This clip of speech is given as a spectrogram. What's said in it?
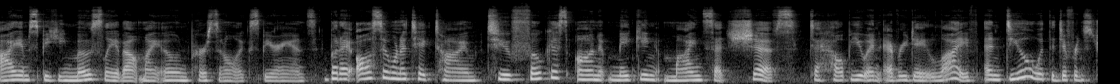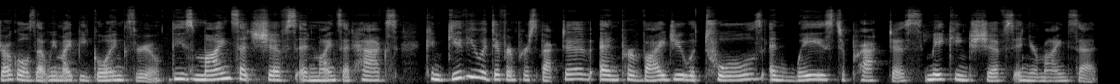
I am speaking mostly about my own personal experience. But I also want to take time to focus on making mindset mindset shifts to help you in everyday life and deal with the different struggles that we might be going through. These mindset shifts and mindset hacks can give you a different perspective and provide you with tools and ways to practice making shifts in your mindset.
